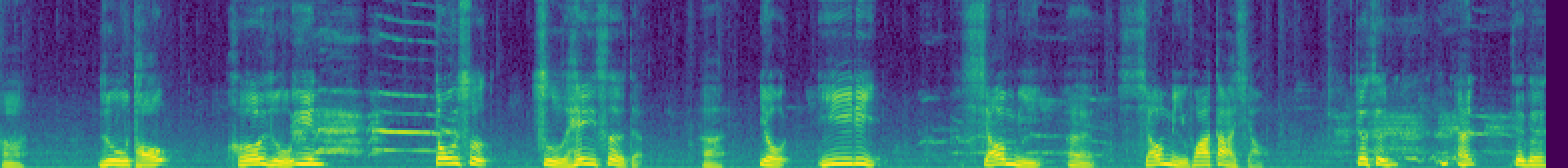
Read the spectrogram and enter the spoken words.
啊，乳头和乳晕都是紫黑色的啊，有一粒小米呃小米花大小，就是呃这个。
